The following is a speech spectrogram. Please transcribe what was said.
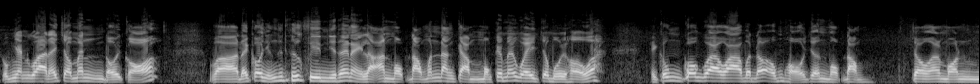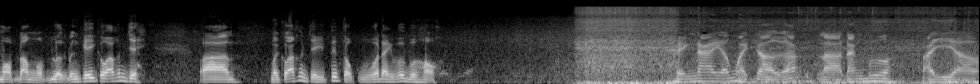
cũng nhanh qua để cho mấy anh đội cỏ. Và để có những cái thước phim như thế này là anh một đồng anh đang cầm một cái máy quay cho bùi hồ á. Thì cũng có qua qua bên đó ủng hộ cho anh một đồng cho anh một, một đồng một lượt đăng ký cô bác anh chị và mời cô bác anh chị tiếp tục qua đây với bùi hồ. Hiện nay ở ngoài trời á là đang mưa tại vì ờ,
